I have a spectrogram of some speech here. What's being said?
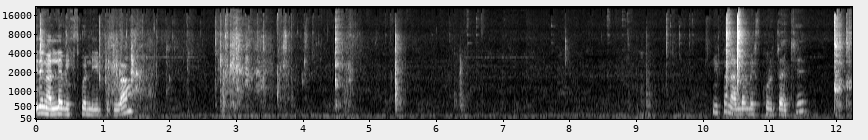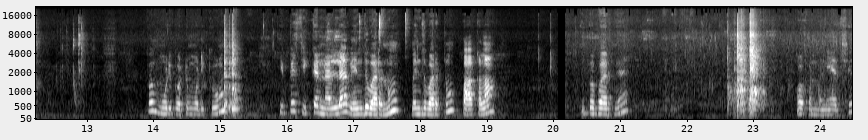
இதை நல்லா மிக்ஸ் பண்ணி எடுத்துக்கலாம். இப்போ நல்லா மிக்ஸ் கொடுத்தாச்சு. இப்போ மூடி போட்டு முடிக்குவோம். இப்போ சிக்கன் நல்லா வெந்து வரணும். வெந்து வரட்டும். பார்க்கலாம். இப்போ பாருங்கள் ஓப்பன் பண்ணியாச்சு.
